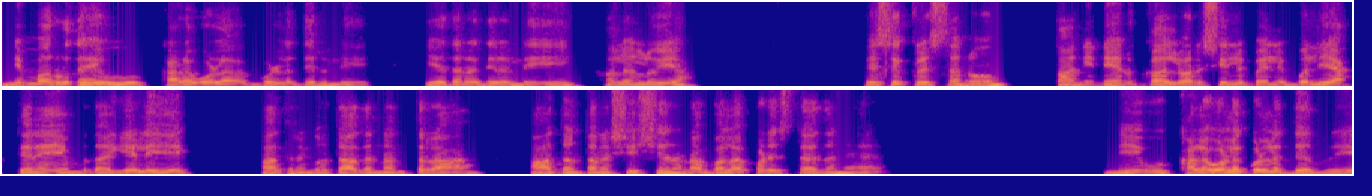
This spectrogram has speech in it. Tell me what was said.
ನಿಮ್ಮ ಹೃದಯವು ಕಳವಳಗೊಳ್ಳದಿರಲಿ ಎದರದಿರಲಿ ಹಲಲುಯ್ಯ ಯೇಸು ಕ್ರಿಸ್ತನು ತಾನಿನ್ನೇನು ಕಲ್ವರ ಶಿಲುಬೆಯಲ್ಲಿ ಬಲಿಯಾಗ್ತೇನೆ ಎಂಬುದಾಗಿ ಹೇಳಿ ಆತನಿಗೆ ಗೊತ್ತಾದ ನಂತರ ಆತನು ತನ್ನ ಶಿಷ್ಯರನ್ನ ಬಲಪಡಿಸ್ತಾ ಇದ್ದಾನೆ. ನೀವು ಕಳವಳಗೊಳ್ಳದಿರ್ರಿ,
